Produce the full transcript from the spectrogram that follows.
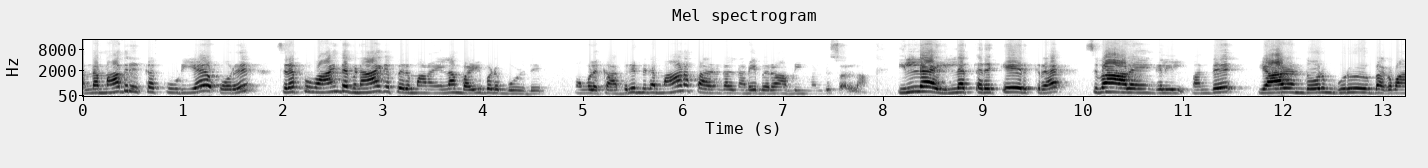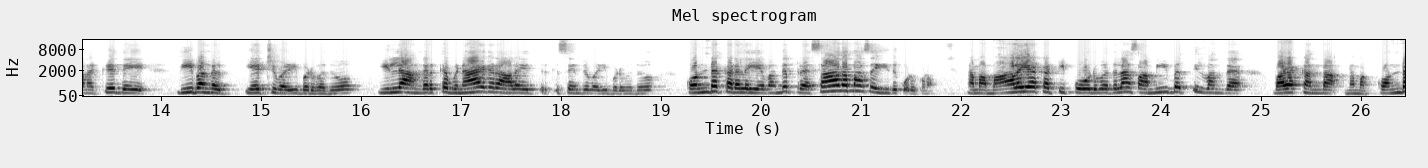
அந்த மாதிரி இருக்கக்கூடிய ஒரு சிறப்பு வாய்ந்த விநாயக பெருமானை எல்லாம் வழிபடும் பொழுது உங்களுக்கு அபரிமிதமான பலன்கள் நடைபெறும் அப்படின்னு வந்து சொல்லலாம். இல்லை இல்லத்தருக்கே இருக்கிற சிவாலயங்களில் வந்து வியாழந்தோறும் குரு பகவானுக்கு தே தீபங்கள் ஏற்றி வழிபடுவதோ இல்லை அங்கே இருக்க விநாயகர் ஆலயத்திற்கு சென்று வழிபடுவதோ கொண்ட கடலையை வந்து பிரசாதமாக செய்து கொடுக்கணும். நம்ம மாலையாக கட்டி போடுவதெல்லாம் சமீபத்தில் வந்த வழக்கம்தான். நம்ம கொண்ட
